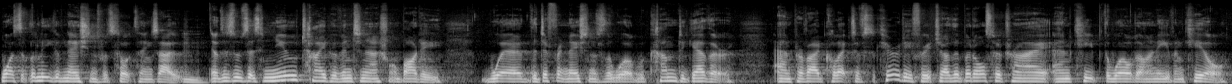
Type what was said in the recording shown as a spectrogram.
was that the League of Nations would sort things out. Mm. Now, this was this new type of international body where the different nations of the world would come together and provide collective security for each other, but also try and keep the world on an even keel.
